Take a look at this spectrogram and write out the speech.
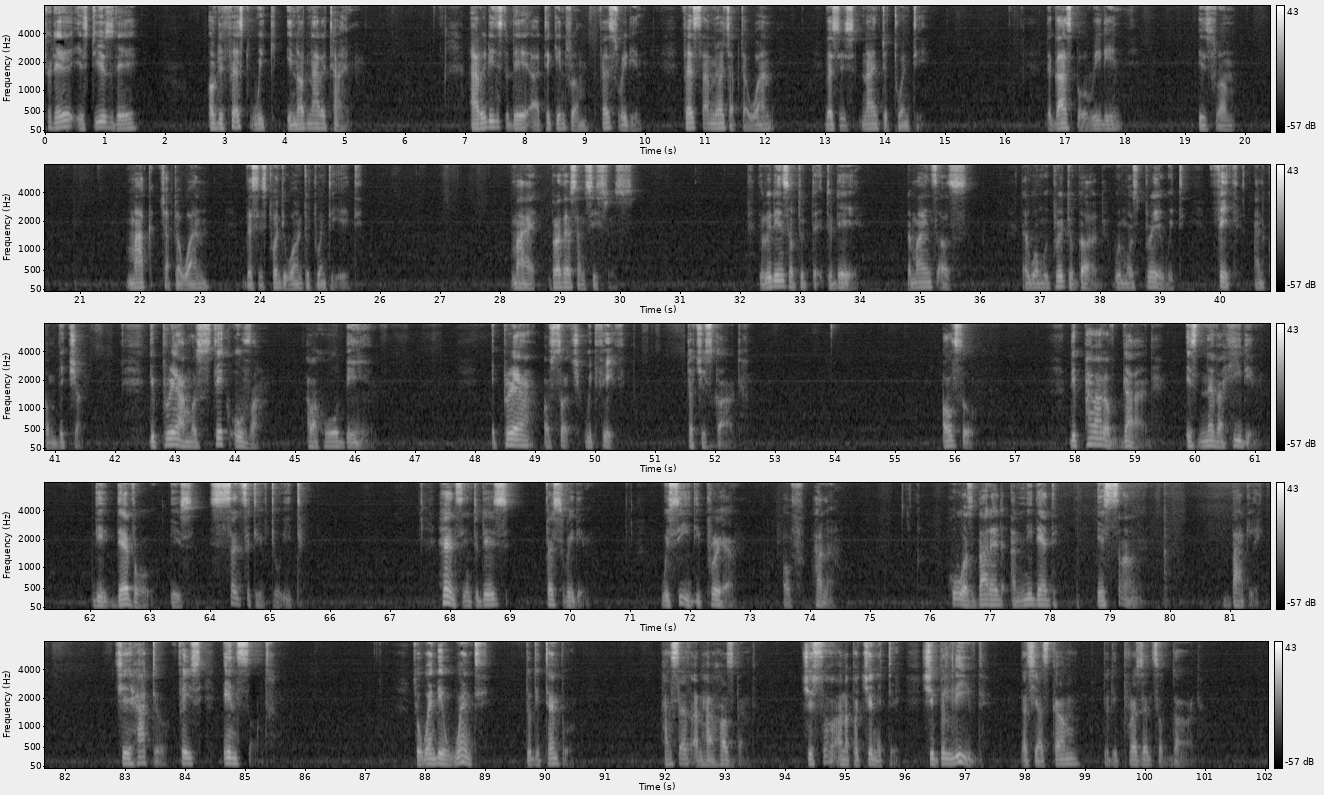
Today is Tuesday of the first week in ordinary time. Our readings today are taken from first reading, 1 Samuel chapter 1, verses 9 to 20. The gospel reading is from Mark chapter 1, verses 21 to 28. My brothers and sisters, the readings of today reminds us that when we pray to God, we must pray with faith and conviction. The prayer must take over our whole being. A prayer of such with faith touches God. Also, the power of God is never hidden. The devil is sensitive to it. Hence, in today's first reading, we see the prayer of Hannah, who was buried and needed a son badly. She had to face insult so when they went to the temple, herself and her husband, she saw an opportunity. She believed that she has come to the presence of God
